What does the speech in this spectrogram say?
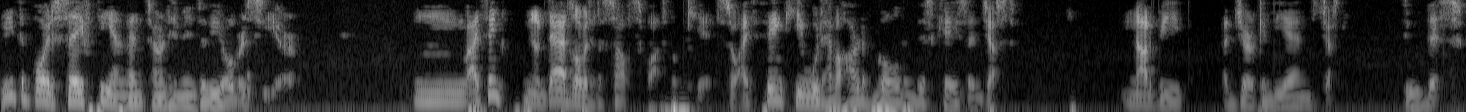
Lead the boy to safety and then turn him into the overseer. Hmm, I think, you know, Dad's always had a soft spot for kids, so I think he would have a heart of gold in this case and just not be a jerk in the end, just do this.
